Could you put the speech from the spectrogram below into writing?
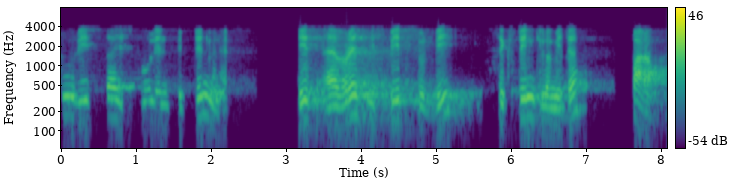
to reach the school in 15 minutes, his average speed should be 16 kilometer per hour.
